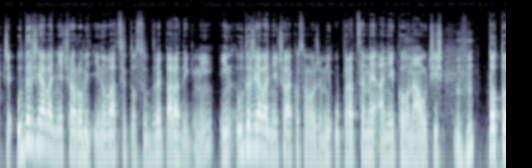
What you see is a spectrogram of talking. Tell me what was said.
že udržiavať niečo a robiť inováciu, to sú dve paradigmy. In- udržiavať niečo, ako som hovoril, že my upraceme a niekoho naučíš, uh-huh. toto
